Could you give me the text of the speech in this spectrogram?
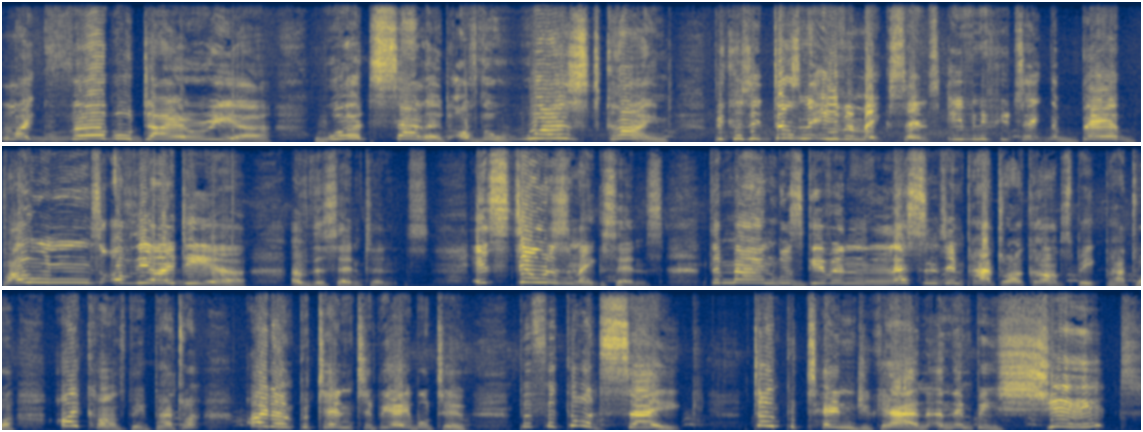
like verbal diarrhea, word salad of the worst kind, because it doesn't even make sense, even if you take the bare bones of the idea of the sentence. It still doesn't make sense. The man was given lessons in patois. I can't speak patois. I can't speak patois. I don't pretend to be able to. But for God's sake, don't pretend you can and then be shit.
